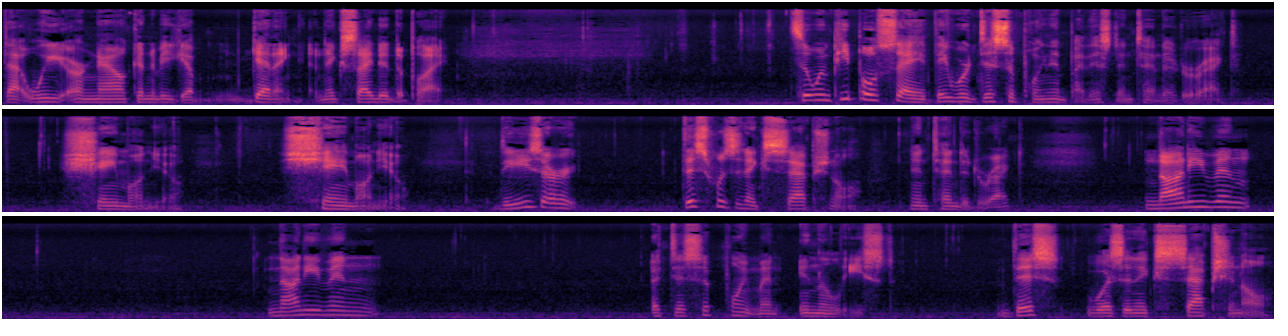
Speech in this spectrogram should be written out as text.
that we are now going to be get, getting and excited to play. So when people say they were disappointed by this Nintendo Direct, shame on you. Shame on you. These are this was an exceptional Nintendo Direct. Not even not even a disappointment in the least. This was an exceptional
